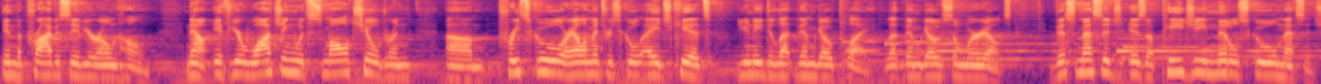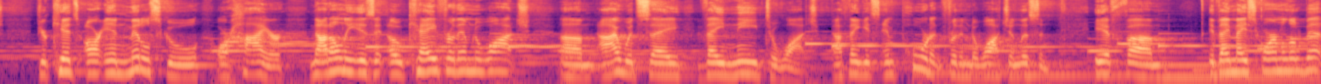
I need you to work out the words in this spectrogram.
in the privacy of your own home. Now, if you're watching with small children, um, preschool or elementary school age kids, you need to let them go play, let them go somewhere else. This message is a PG middle school message. If your kids are in middle school or higher, not only is it okay for them to watch, um, I would say they need to watch. I think it's important for them to watch and listen. If, um, if they may squirm a little bit,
